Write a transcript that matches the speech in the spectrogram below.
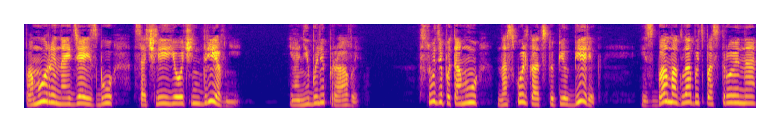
Поморы, найдя избу, сочли ее очень древней, и они были правы. Судя по тому, насколько отступил берег, изба могла быть построена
